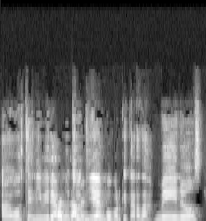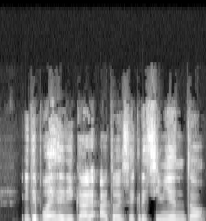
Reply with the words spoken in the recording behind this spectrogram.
a vos te libera mucho tiempo porque tardas menos y te puedes dedicar a todo ese crecimiento.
